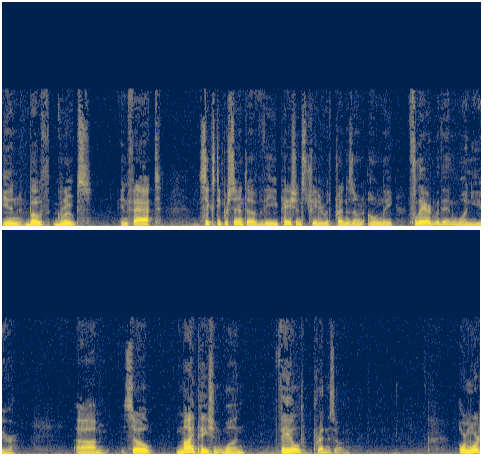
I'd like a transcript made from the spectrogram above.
in both groups. In fact, 60% of the patients treated with prednisone only flared within one year. Um, so, my patient one failed prednisone. Or more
